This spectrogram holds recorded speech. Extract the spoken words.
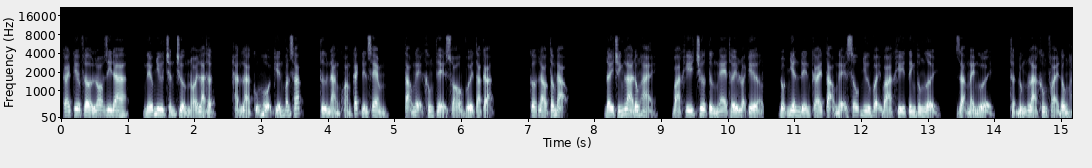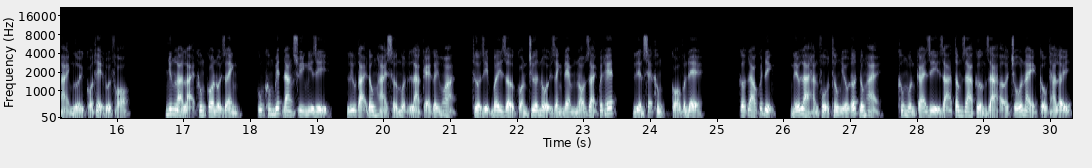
Cái kia Florida, nếu như chấn trưởng nói là thật hẳn là cũng hội kiến văn sắc từ nàng khoảng cách đến xem tạo nghệ không thể so với ta cạn. Cỡ lào tâm đạo. Đây chính là đông hải bá khí chưa từng nghe thấy loại kia đột nhiên đến cái tạo nghệ sâu như vậy bá khí tinh thông người dạng này người thật đúng là không phải đông hải người có thể đối phó nhưng là lại không có nổi danh, cũng không biết đang suy nghĩ gì, lưu tại đông hải sớm muộn là kẻ gây họa, thừa dịp bây giờ còn chưa nổi danh đem nó giải quyết hết, liền sẽ không có vấn đề. Cỡ nào quyết định, nếu là hắn phổ thông yếu ớt đông hải, không muốn cái gì dã tâm ra cường giả ở chỗ này cậu thả lấy.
